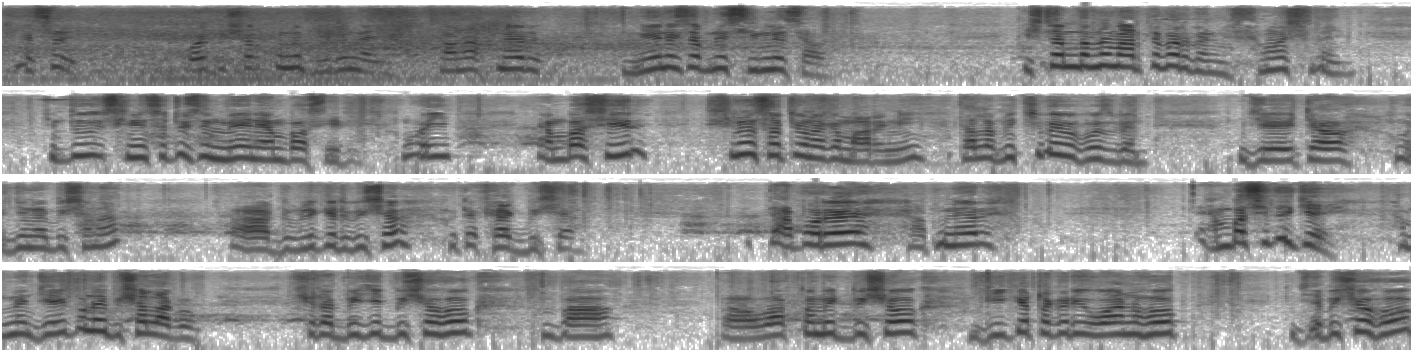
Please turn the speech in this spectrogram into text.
ঠিক আছে? ওই বিষয়ের কোনো ভ্যালু নেই। কারণ আপনার মেন হচ্ছে আপনি সিগনেচার স্টাম্প আপনি মারতে পারবেন, সমস্যা নেই। কিন্তু সিগনেচারটি হচ্ছে মেন অ্যাম্বাসির ওই অ্যাম্বাসির সিগনেচারটি ওনাকে মারেনি। তাহলে আপনি কীভাবে বুঝবেন যে এটা অরিজিনাল বিষা না? আর ডুপ্লিকেট বিষা ওটা ফ্যাক বিষা তারপরে আপনার অ্যাম্বাসি থেকে আপনার যে কোনো বিষয় লাগুক, সেটা বিজিট বিষয় হোক বা ওয়ার্ক পারমিট বিষয় হোক ডি ক্যাটাগরি ওয়ান হোক, যে বিষয় হোক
